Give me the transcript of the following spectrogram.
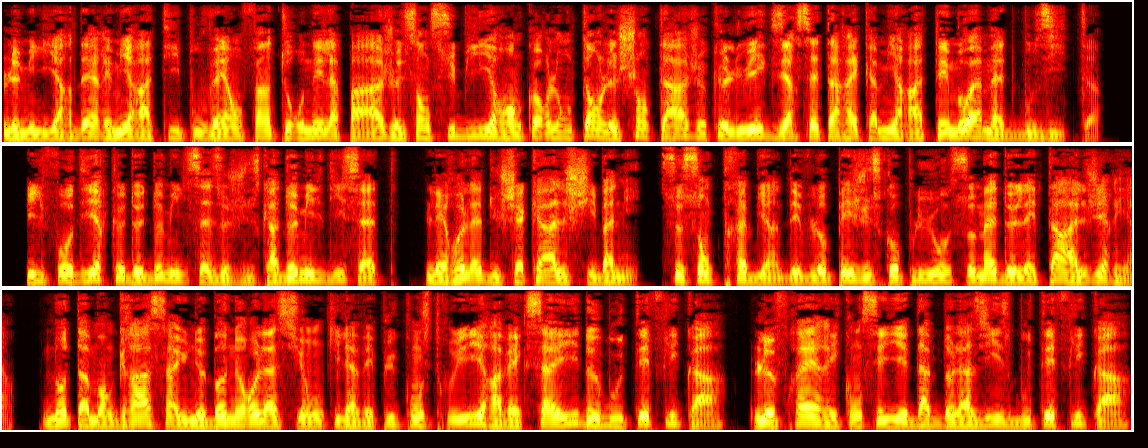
le milliardaire émirati pouvait enfin tourner la page sans subir encore longtemps le chantage que lui exerçait Tarek Amirat et Mohamed Bouzid. Il faut dire que de 2016 jusqu'à 2017, les relais du Sheikh al-Shibani se sont très bien développés jusqu'au plus haut sommet de l'État algérien, notamment grâce à une bonne relation qu'il avait pu construire avec Saïd Bouteflika, le frère et conseiller d'Abdelaziz Bouteflika,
